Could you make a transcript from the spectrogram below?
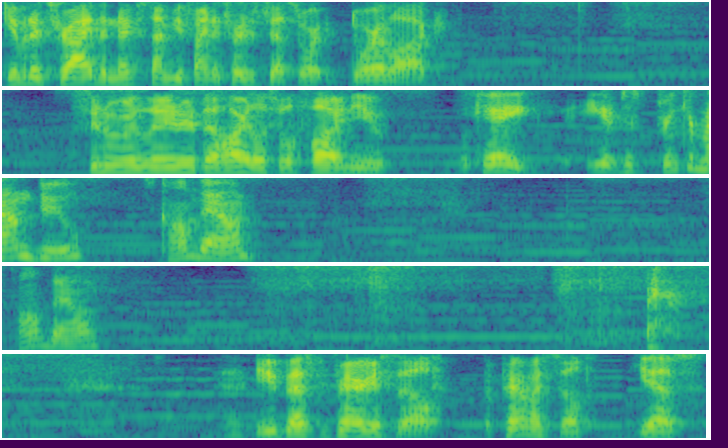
Give it a try the next time you find a treasure chest or door lock. Sooner or later, the Heartless will find you. Okay, yeah, just drink your Mountain Dew. Just calm down. Just calm down. You best prepare yourself. Prepare myself, yes,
